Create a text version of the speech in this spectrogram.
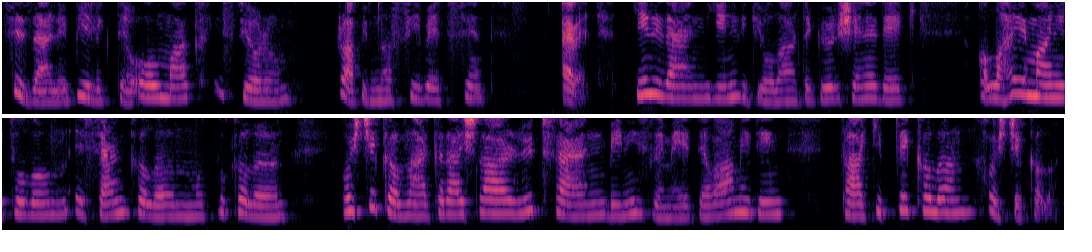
sizlerle birlikte olmak istiyorum. Rabbim nasip etsin. Evet, yeniden yeni videolarda görüşene dek Allah'a emanet olun, esen kalın, mutlu kalın. Hoşça kalın arkadaşlar. Lütfen beni izlemeye devam edin. Takipte kalın. Hoşça kalın.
